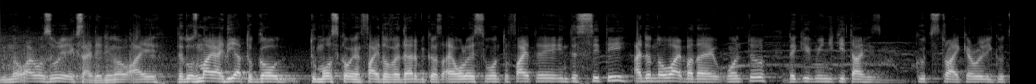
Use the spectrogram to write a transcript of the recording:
You know, I was really excited. You know, I that was my idea to go to Moscow and fight over there because I always want to fight uh, in this city. I don't know why, but I want to. They give me Nikita. He's good striker, really good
